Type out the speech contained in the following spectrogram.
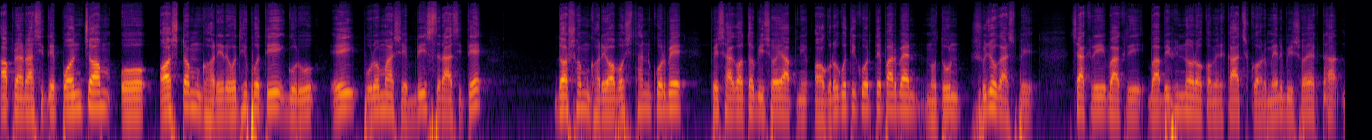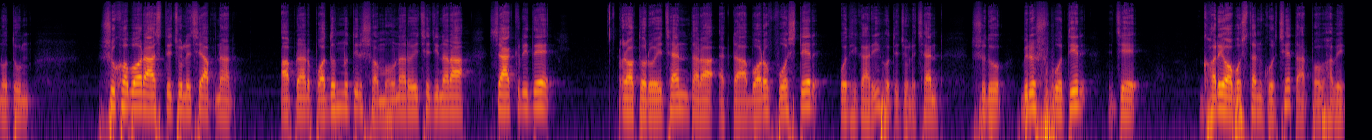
আপনার রাশিতে পঞ্চম ও অষ্টম ঘরের অধিপতি গুরু, এই পুরো মাসে বৃষ রাশিতে দশম ঘরে অবস্থান করবে। পেশাগত বিষয়ে আপনি অগ্রগতি করতে পারবেন, নতুন সুযোগ আসবে। চাকরি, বাকরি বা বিভিন্ন রকমের কাজকর্মের বিষয়ে একটা নতুন সুখবর আসতে চলেছে আপনার। আপনার পদোন্নতির সম্ভাবনা রয়েছে যিনারা চাকরিতে রত রয়েছেন, তারা একটা বড় পোস্টের অধিকারী হতে চলেছেন। শুধু বৃহস্পতির যে ঘরে অবস্থান করছে, তার প্রভাবে।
